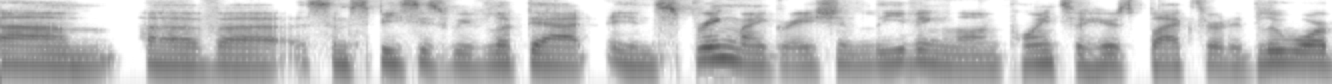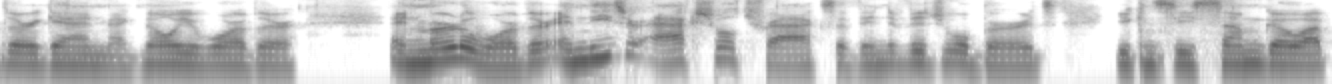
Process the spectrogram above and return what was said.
um, of uh, some species we've looked at in spring migration, leaving Long Point. So here's black-throated blue warbler again, magnolia warbler, and myrtle warbler. And these are actual tracks of individual birds. You can see some go up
